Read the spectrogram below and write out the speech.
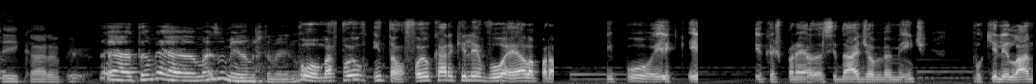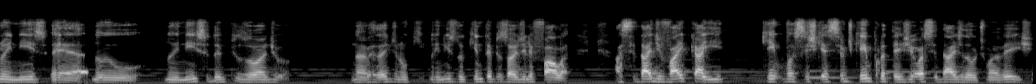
sei, cara. É, também é, mais ou menos também. Não- Pô, mas foi o, então, foi o cara que levou ela para e pô, ele, ele dicas para ela da cidade, obviamente, porque ele lá no início, é, no, no início do episódio, na verdade, no, no início do quinto episódio ele fala: "A cidade vai cair. Quem você esqueceu de quem protegeu a cidade da última vez?"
